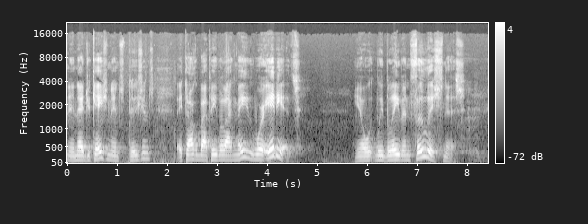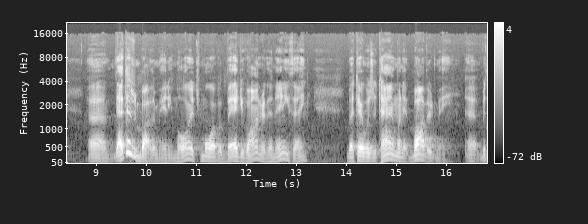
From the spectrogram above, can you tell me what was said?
in education institutions, they talk about people like me, we're idiots. You know, we believe in foolishness. Uh, that doesn't bother me anymore. It's more of a badge of honor than anything. But there was a time when it bothered me. Uh, but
